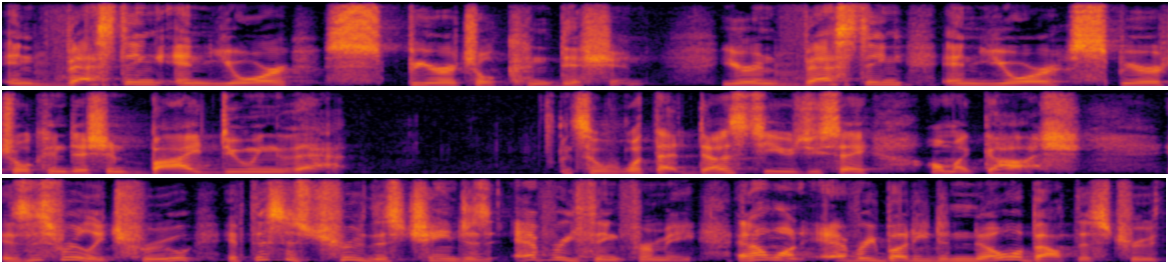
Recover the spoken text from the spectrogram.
investing in your spiritual condition. You're investing in your spiritual condition by doing that. And so, what that does to you is you say, Oh my gosh, is this really true? If this is true, this changes everything for me. And I want everybody to know about this truth.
